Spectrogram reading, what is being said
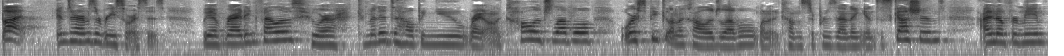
But in terms of resources, we have writing fellows who are committed to helping you write on a college level or speak on a college level when it comes to presenting and discussions. I know for me,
